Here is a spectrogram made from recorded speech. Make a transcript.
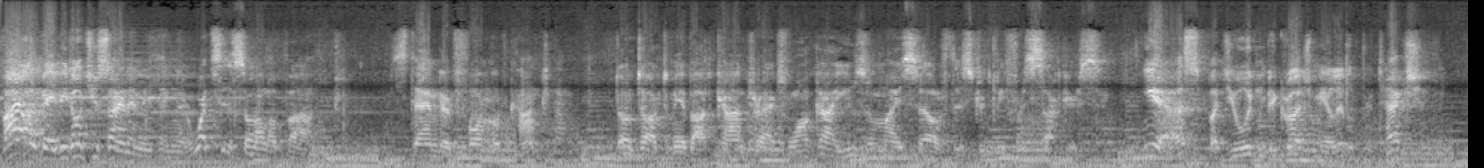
Violet, baby, don't you sign anything there. What's this all about? Standard form of contract. Don't talk to me about contracts, Wonka. I use them myself. They're strictly for suckers. Yes, but you wouldn't begrudge me a little protection.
